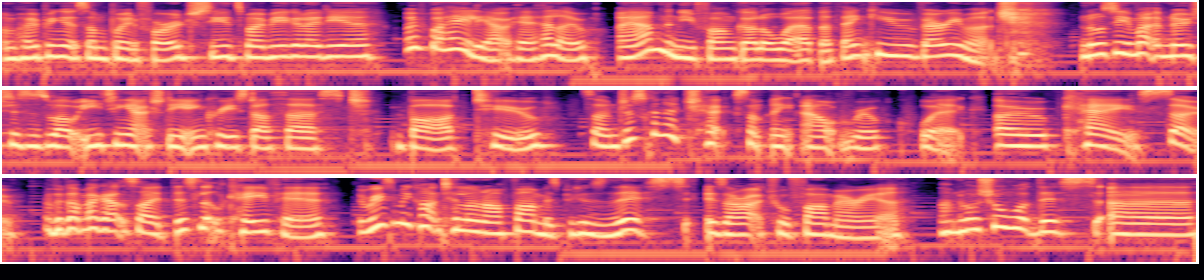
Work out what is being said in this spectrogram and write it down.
I'm hoping at some point forage seeds might be a good idea. We've got Haley out here, hello. I am the new farm girl or whatever, thank you very much. And also you might have noticed as well, eating actually increased our thirst bar too. So I'm just gonna check something out real quick. Okay, so if we come back outside, this little cave here, the reason we can't till on our farm is because this is our actual farm area. I'm not sure what this uh,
